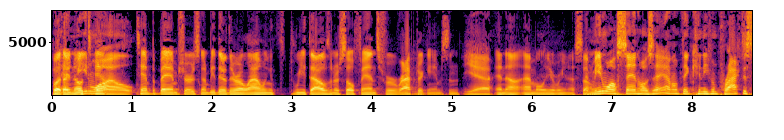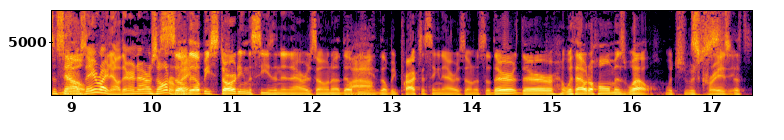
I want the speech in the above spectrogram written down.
but I know meanwhile- Tampa, Tampa Bay, I'm sure is going to be there. They're allowing three thousand or so fans for Raptor games and Yeah. and uh, Amalie Arena. So And meanwhile, San Jose, I don't think can even practice in San No. Jose right now. They're in Arizona, so right? they'll be starting the season in Arizona. They'll Wow. be they'll be practicing in Arizona. So they're they're without a home as well, which was crazy. That's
